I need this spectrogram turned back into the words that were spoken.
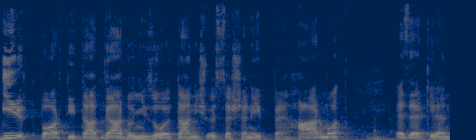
Írt partitát Gárdonyi Zoltán is összesen éppen hármat, 1900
